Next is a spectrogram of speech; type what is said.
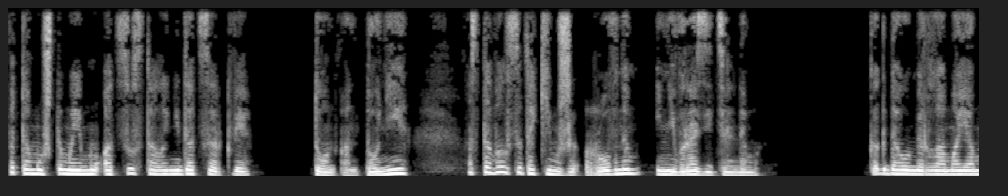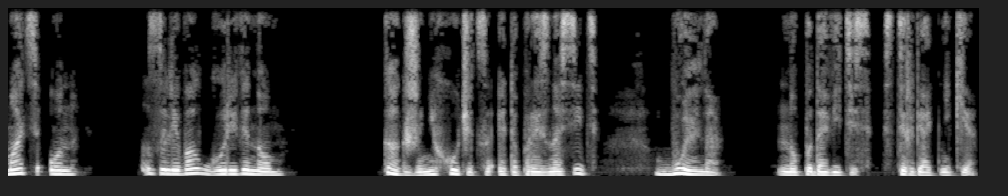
Потому что моему отцу стало не до церкви. Тон Антонии оставался таким же ровным и невыразительным. Когда умерла моя мать, он заливал горе вином. Как же не хочется это произносить, больно. Но подавитесь, стервятники.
